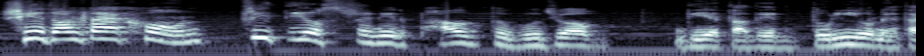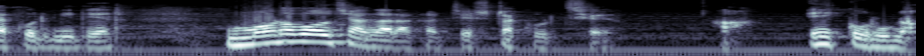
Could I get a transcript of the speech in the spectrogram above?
সেই দলটা এখন তৃতীয় শ্রেণির ফালতু গুজব দিয়ে তাদের দলীয় নেতাকর্মীদের মনোবল চাঙ্গা রাখার চেষ্টা করছে। হ্যাঁ এই করুণা।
